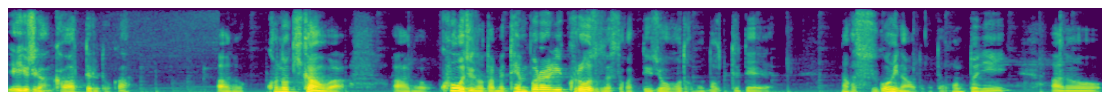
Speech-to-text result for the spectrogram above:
営業時間変わってるとかあのこの期間はあの工事のためテンポラリークローズですとかっていう情報とかも載っててなんかすごいなと思って本当にあの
